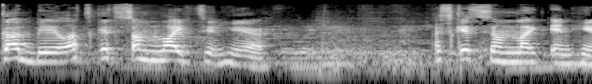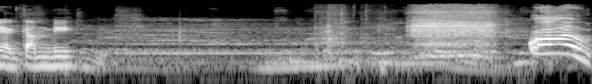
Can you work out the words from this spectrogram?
Gumby, let's get some light in here. Let's get some light in here, Gumby. Whoa!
